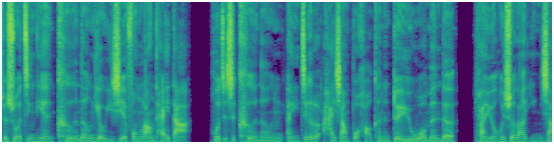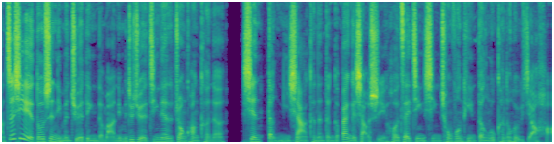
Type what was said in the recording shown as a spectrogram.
就是说今天可能有一些风浪太大，或者是可能哎这个海象不好，可能对于我们的团员会受到影响，这些也都是你们决定的嘛？你们就觉得今天的状况可能先等一下，可能等个半个小时以后再进行冲锋艇登陆可能会比较好。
